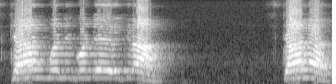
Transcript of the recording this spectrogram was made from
ஸ்கேன் பண்ணி கொண்டே இருக்கிறான். ஸ்கேனர்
